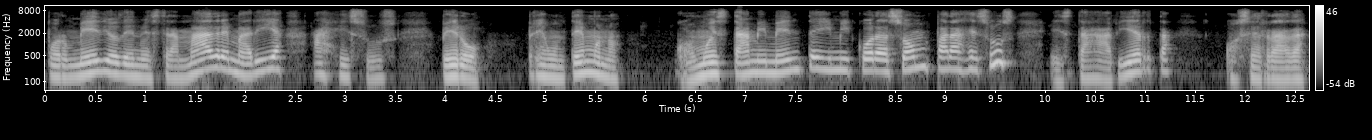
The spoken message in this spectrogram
por medio de nuestra Madre María a Jesús. Pero preguntémonos, ¿cómo está mi mente y mi corazón para Jesús? ¿Está abierta? o cerrada?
